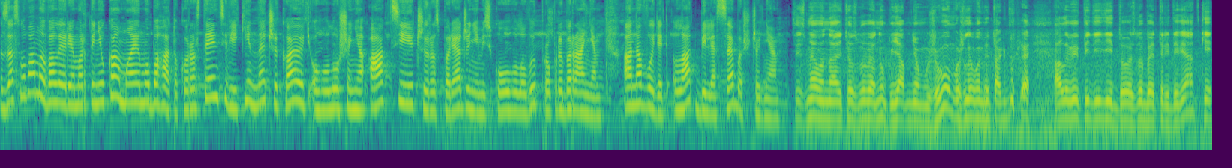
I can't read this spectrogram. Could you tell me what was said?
За словами Валерія Мартинюка, маємо багато коростенців, які не чекають оголошення акції чи розпорядження міського голови про прибирання, а наводять лад біля себе щодня. Візьмемо навіть ОСББ, ну я в ньому живу, можливо, не так дуже, але ви підійдіть до ОСББ три дев'ятки,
